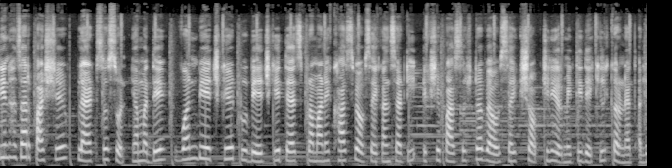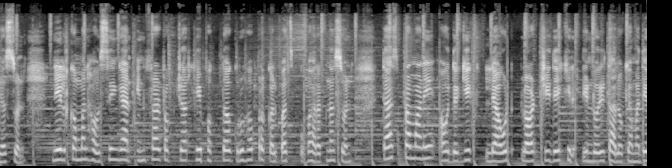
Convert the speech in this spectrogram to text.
तीन हजार पाचशे फ्लॅट्स असून यामध्ये one B H K two B H K त्याचप्रमाणे खास व्यावसायिकांसाठी एकशे पासष्ट व्यावसायिक शॉपची निर्मिती देखील करण्यात आली असून नीलकमल हाऊसिंग अँड इन्फ्रास्ट्रक्चर हे फक्त गृहप्रकल्पच उभारत नसून त्याचप्रमाणे औद्योगिक लेआउट प्लॉटची देखील दिंडोरी तालुक्यामध्ये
